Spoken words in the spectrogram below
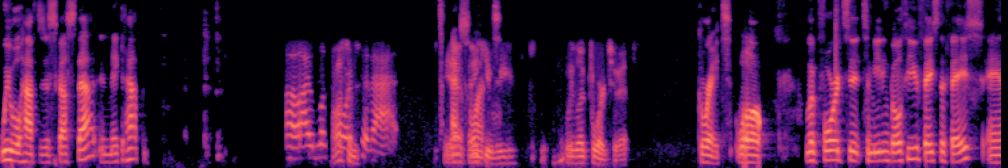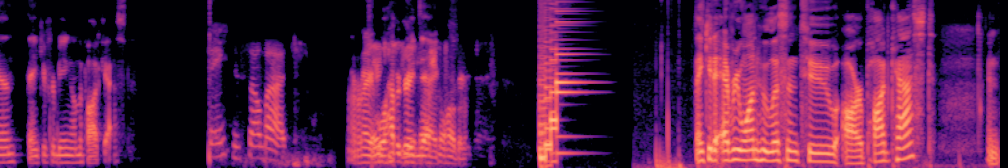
we will have to discuss that and make it happen. Oh, I look awesome. forward to that. Yeah, Excellent. thank you. We we look forward to it. Great. Well, look forward to, to meeting both of you face to face, and thank you for being on the podcast. Thank you so much. All right. Thank well, have a great day. Thank you to everyone who listened to our podcast and,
